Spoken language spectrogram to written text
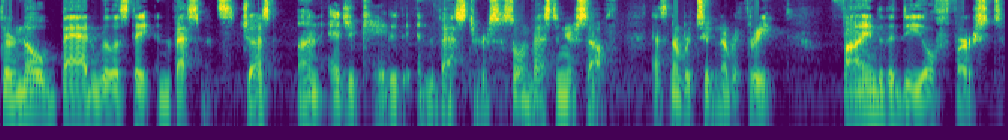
There are no bad real estate investments, just uneducated investors. So invest in yourself. That's number two. Number three, find the deal first.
